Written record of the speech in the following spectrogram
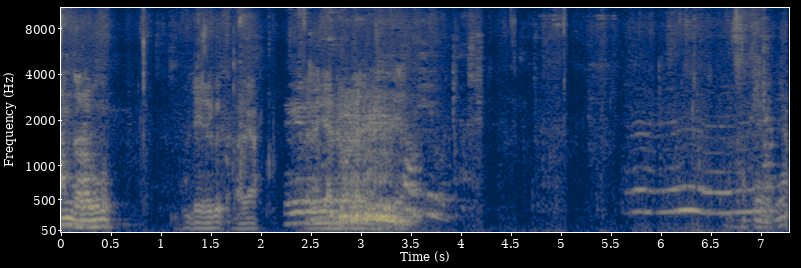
थांब जरा बघू डेली खाऊया Akhirnya.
